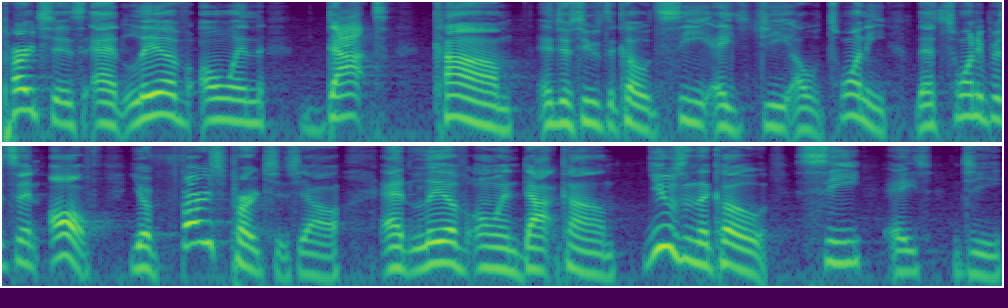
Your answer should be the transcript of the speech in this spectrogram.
purchase at liveowyn.com and just use the code CHGO20. That's 20% off your first purchase, y'all, at liveowyn.com using the code CHGO20.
